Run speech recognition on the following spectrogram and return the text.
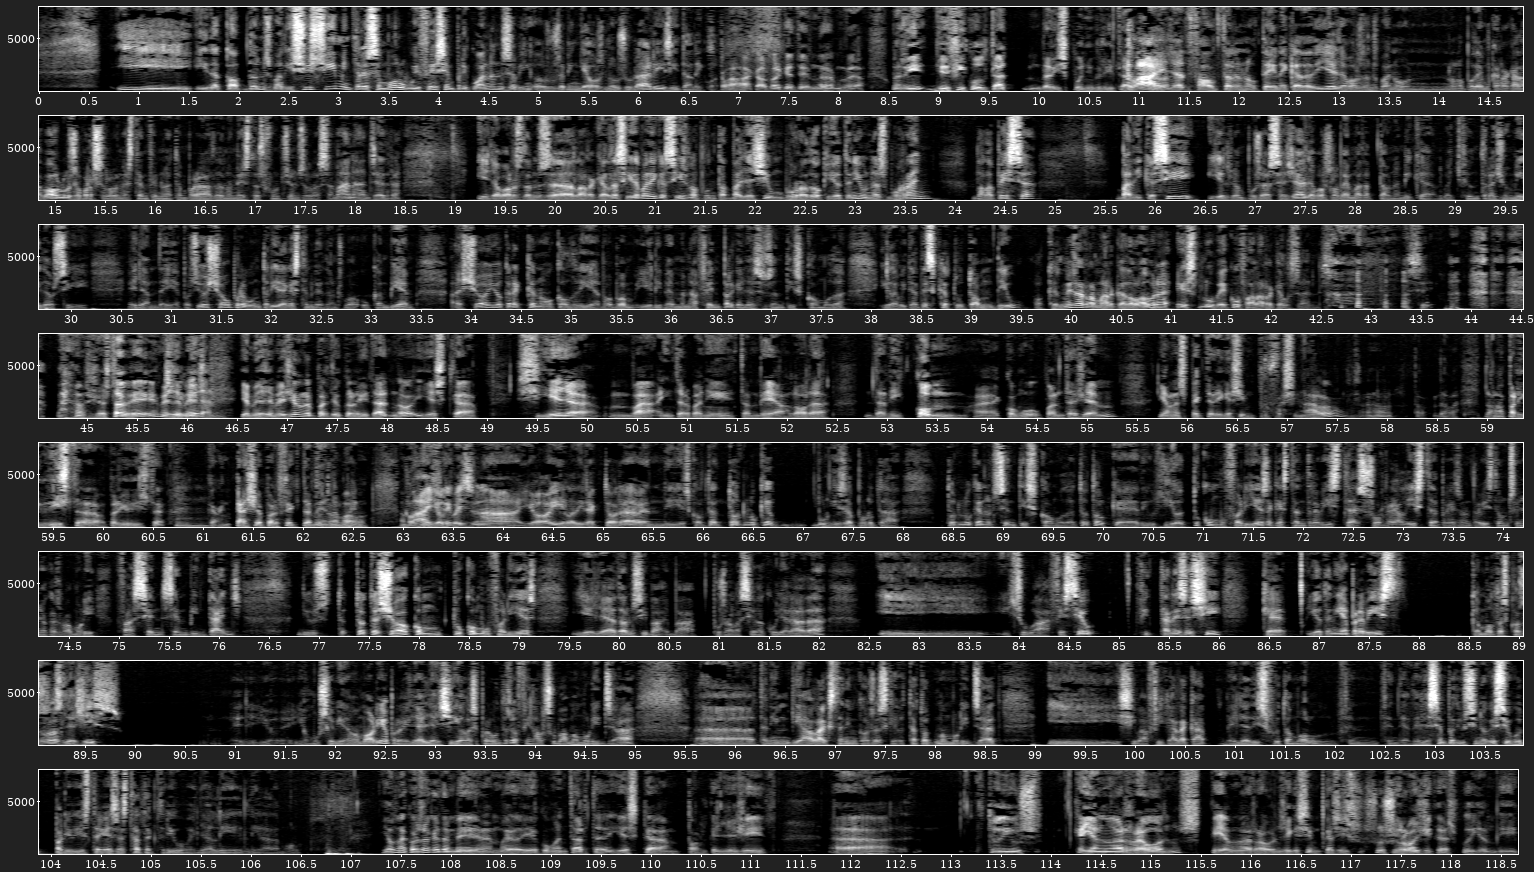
i, i de cop doncs va dir sí, sí, m'interessa molt, ho vull fer sempre i quan ens aving, us avingueu els meus horaris i tal i qual. Clar, clar perquè té una, una, una dificultat de disponibilitat. Clar, però... ella et falta en el TN cada dia, llavors doncs, bueno, no la podem carregar de bolos, a Barcelona estem fent una temporada de només dues funcions a la setmana, etc. I llavors doncs, eh, la Raquel de seguida va dir que sí, es va apuntar, va llegir un borrador que jo tenia, un esborrany de la peça, va dir que sí i ens vam posar a assajar, llavors el vam adaptar una mica, li vaig fer un traje humida, o sigui, ella em deia, pues jo això ho preguntaria d'aquesta manera, doncs bo, ho canviem. Això jo crec que no caldria, bom, i li vam anar fent perquè ella se sentís còmoda, i la veritat és que tothom diu, el que més es remarca de l'obra és el bé que ho fa la Raquel Sanz. Sí. bueno, això està bé, i a més sí, a més, i a més a més hi ha una particularitat, no?, i és que si ella va intervenir també a l'hora de dir com, eh, com ho plantegem, hi ha un aspecte, diguéssim, professional no? de, de, la, de la periodista, de la periodista mm. que encaixa perfectament Totalment. amb el... Amb Clar, el jo li vaig donar, jo i la directora vam dir, escolta, tot el que vulguis aportar, tot el que no et sentis còmode, tot el que dius, jo, tu com ho faries, aquesta entrevista surrealista, perquè és una entrevista d'un senyor que es va morir fa 100, 120 anys, dius, tot això, com, tu com ho faries? I ella, doncs, hi va, va posar la seva cullerada i, i s'ho va fer seu. Tant és així que jo tenia previst que moltes coses les llegís, ell, jo, jo m'ho sabia de memòria, però ella llegia les preguntes i al final s'ho va memoritzar. Eh, tenim diàlegs, tenim coses que està tot memoritzat i, i s'hi va ficar de cap. Ella disfruta molt fent, fent teatre. Ella sempre diu, si no hagués sigut periodista hagués estat actriu. Ella li, li agrada molt. Hi ha una cosa que també m'agradaria comentar-te i és que, pel que he llegit, eh, tu dius que hi ha unes raons, que hi ha unes raons, diguéssim, quasi sociològiques, podríem dir,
